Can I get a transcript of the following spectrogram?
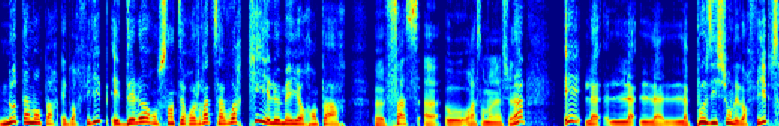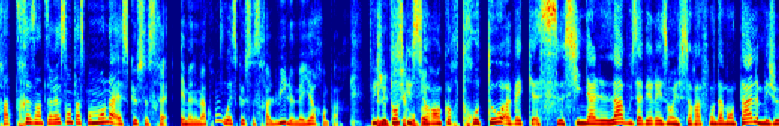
Notamment par Édouard Philippe, et dès lors on s'interrogera de savoir qui est le meilleur rempart euh, face à- au, au Rassemblement national. Et la, la- la- la position d'Edouard Philippe sera très intéressante à ce moment-là. Est-ce que ce serait Emmanuel Macron ou est-ce que ce sera lui le meilleur rempart? Mais je pense qu'il sera encore trop tôt avec ce signal-là. Vous avez raison, il sera fondamental, mais je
